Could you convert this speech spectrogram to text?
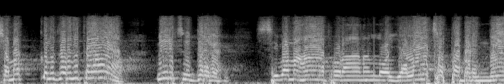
చమక్కులు జరుగుతాయో మీరు చూద్దరు శివ మహాపురాణంలో ఎలా చెప్పబడిందో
